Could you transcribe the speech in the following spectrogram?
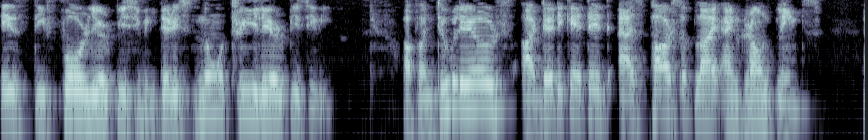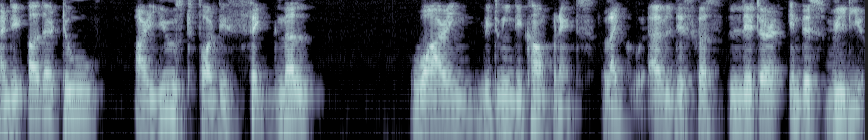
is the four-layer PCB. There is no three-layer PCB. Often two layers are dedicated as power supply and ground planes and the other two are used for the signal wiring between the components like I will discuss later in this video.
